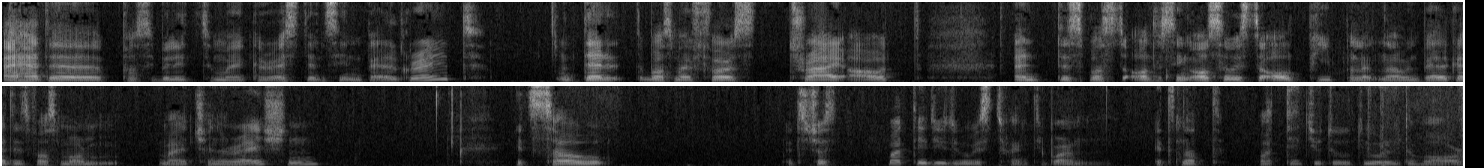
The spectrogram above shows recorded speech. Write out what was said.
I had a possibility to make a residency in Belgrade, and that was my first try out. And this was the other thing, also with the old people. And now in Belgrade, it was more my generation. It's so. It's just what did you do with twenty one? It's not what did you do during the war.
